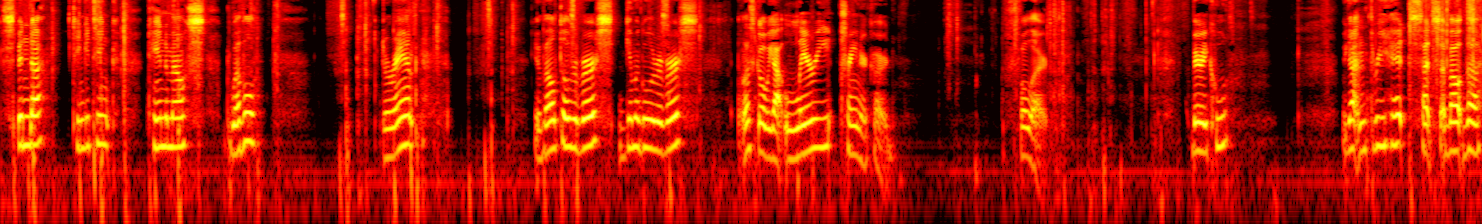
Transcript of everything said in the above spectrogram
Spinda, Tinkatink, Tandemaus, Dwebble, Durant, Yveltal Reverse, Gimmighoul Reverse. Let's go. We got Larry Trainer card. Full art. Very cool. We got in three hits. That's about the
